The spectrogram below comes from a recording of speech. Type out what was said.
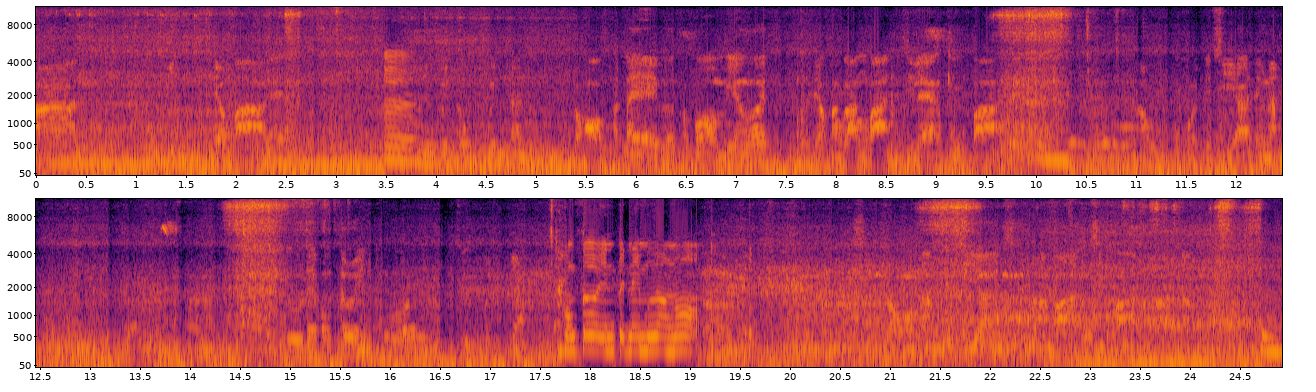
ห้านคงกินแนวป่าเลยอืมงูเป็นหนุกเป็นนั่นกระหอกกระแต้เอ้ยกระป้อมเมียเอ้ยเดี๋ยวข้างล่างบ้านสิแหละปูป่าเอาบุคคล ไปเชียร์เนี่ยนะอ่าอยู่ได้คงเตยโอ้ยสื่อเป็นทุกอย่างของเตยมันเป็นในเมืองเนาะ เออเราของนางไปเชียร์สิบห้าบาทสิบบาทจับอืม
